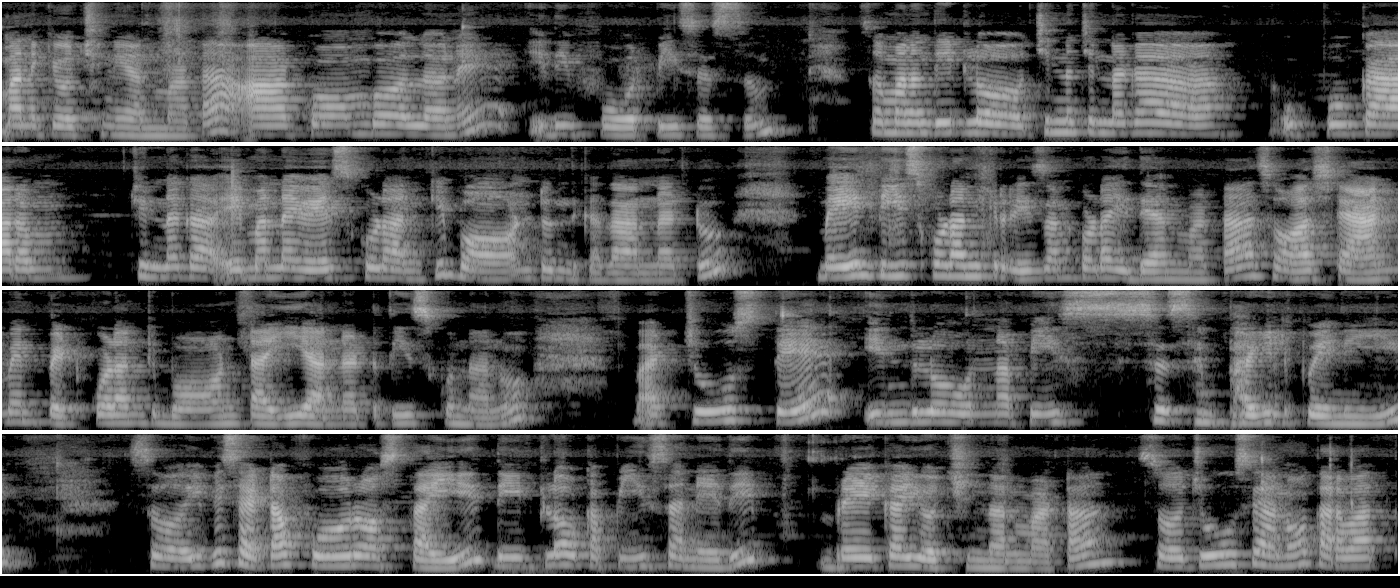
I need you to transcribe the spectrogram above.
మనకి వచ్చినాయి అనమాట ఆ కాంబోలోనే ఇది ఫోర్ పీసెస్. సో మనం దీంట్లో చిన్న చిన్నగా ఉప్పు కారం చిన్నగా ఏమన్నా వేసుకోవడానికి బాగుంటుంది కదా అన్నట్టు. మెయిన్ తీసుకోవడానికి రీజన్ కూడా ఇదే అనమాట సో ఆ స్టాండ్ మీద పెట్టుకోవడానికి బాగుంటాయి అన్నట్టు తీసుకున్నాను. బట్ చూస్తే ఇందులో ఉన్న పీసెస్ పగిలిపోయినాయి. సో ఇవి సెట్ ఆఫ్ ఫోర్ వస్తాయి. దీంట్లో ఒక పీస్ అనేది బ్రేక్ అయ్యి వచ్చిందనమాట. సో చూశాను తర్వాత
